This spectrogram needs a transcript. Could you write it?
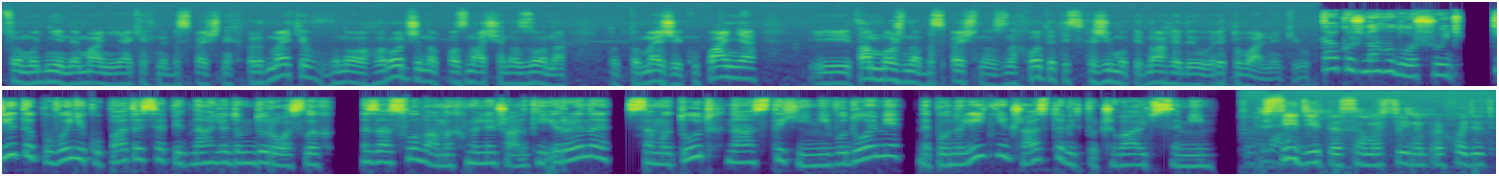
в цьому дні немає ніяких небезпечних предметів, воно огороджено, позначена зона, тобто межі купання, і там можна безпечно знаходитись, скажімо, під наглядом рятувальників. Також наголошують, діти повинні купатися під наглядом дорослих. За словами хмельничанки Ірини, саме тут, на стихійній водоймі, неповнолітні часто відпочивають самі. Всі діти самостійно приходять.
